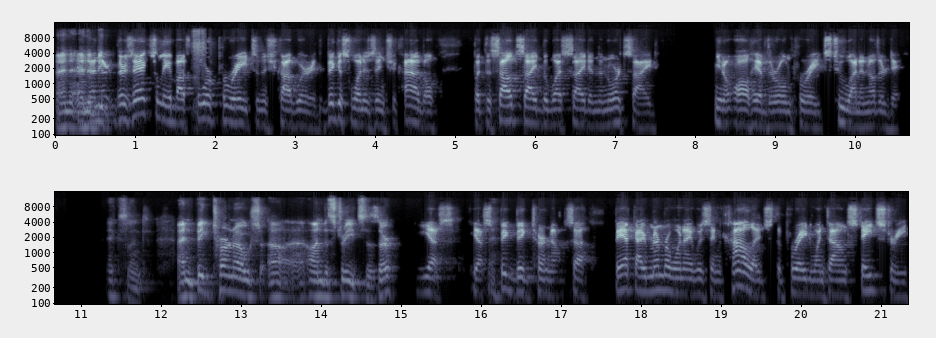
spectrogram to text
And, and, and big... there's actually about four parades in the Chicago area. The biggest one is in Chicago, but the south side, the west side, and the north side, you know, all have their own parades too on another day. Excellent. And big turnout uh, on the streets, is there? Yes, yes, big, big turnouts. Uh, back, I remember when I was in college, the parade went down State Street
